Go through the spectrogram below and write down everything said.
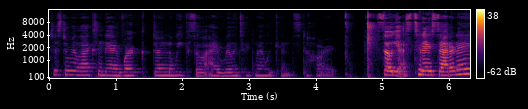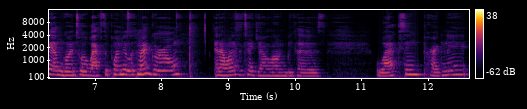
Just a relaxing day. I work during the week, so I really take my weekends to heart. So yes, today's Saturday. I'm going to a wax appointment with my girl. And I wanted to take y'all along because waxing pregnant,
